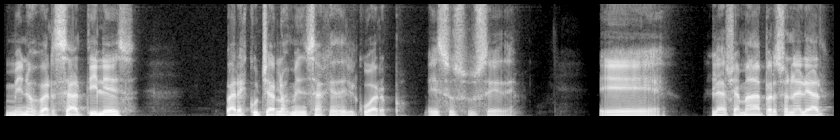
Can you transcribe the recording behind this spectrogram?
menos versátiles para escuchar los mensajes del cuerpo. Eso sucede. Eh, la llamada personalidad,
